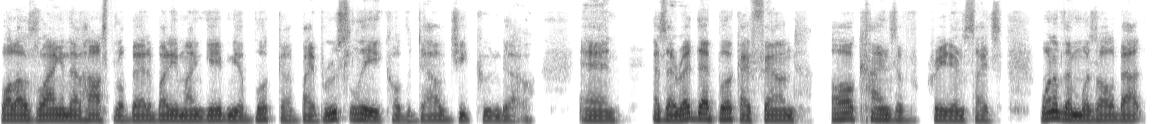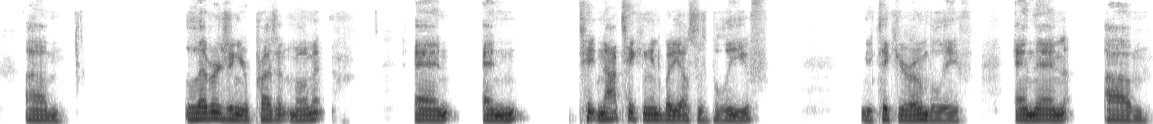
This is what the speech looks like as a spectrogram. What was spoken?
while I was lying in that hospital bed, a buddy of mine gave me a book uh, by Bruce Lee called The Tao Jeet Kune. And as I read that book, I found all kinds of great insights. One of them was all about um, leveraging your present moment and and t- not taking anybody else's belief. You take your own belief, and then um,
